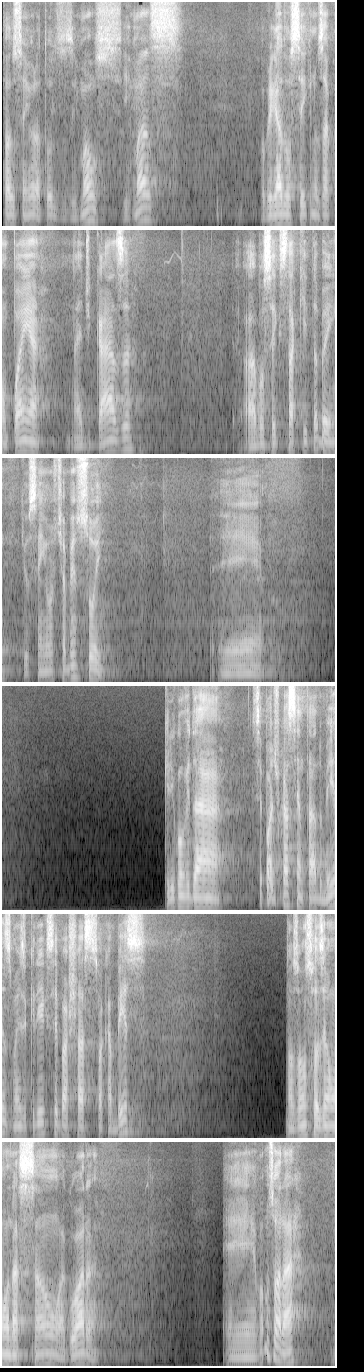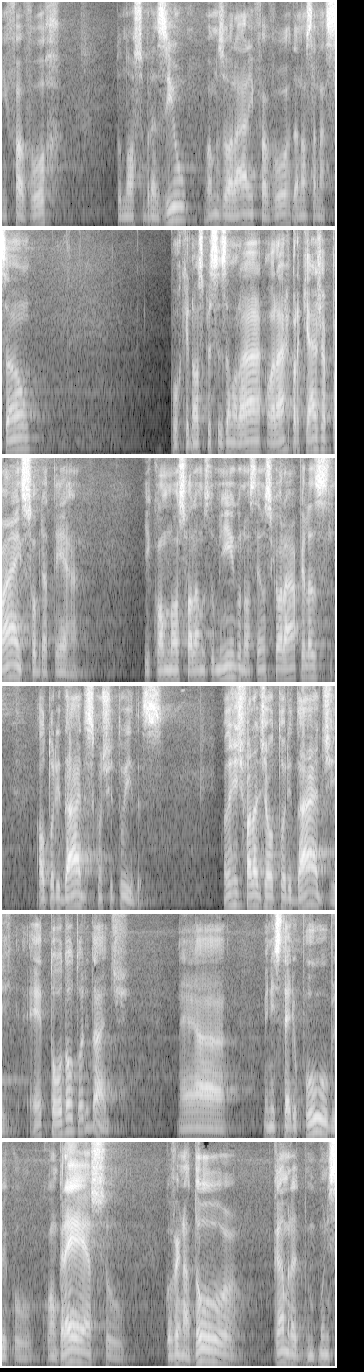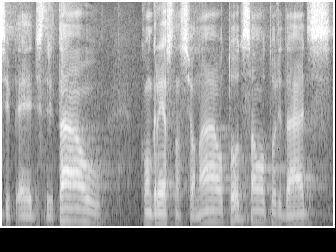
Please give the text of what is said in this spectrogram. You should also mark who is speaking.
Speaker 1: Paz do Senhor a todos os irmãos e irmãs. Obrigado a você que nos acompanha né, de casa. A você que está aqui também. Que o Senhor te abençoe. É... Queria convidar. Você pode ficar sentado mesmo, mas eu queria que você baixasse sua cabeça. Nós vamos fazer uma oração agora. É... Vamos orar em favor do nosso Brasil, vamos orar em favor da nossa nação, porque nós precisamos orar, orar para que haja paz sobre a terra. E como nós falamos domingo, nós temos que orar pelas autoridades constituídas. Quando a gente fala de autoridade, é toda autoridade. Né? Ministério Público, Congresso, governador, Câmara Municipal, é, Distrital, Congresso Nacional, todos são autoridades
